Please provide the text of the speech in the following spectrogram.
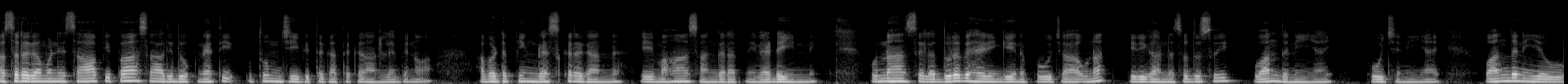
අසර ගමනේ සාපිපාසාදි දුක් නැති උතුම් ජීවිත ගත කරන්න ලැබෙනවා. අපට පින් රැස් කරගන්න මේ මහා සංඝරත්නේ වැඩ ඉන්නේ. උන්වහන්සේලා දුර බැහැරින් ගේන පූජා වුණත් පිළිගන්න සුදුසුයි වන්දනීයයි පූජනීයයි. වන්දනීය වූ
